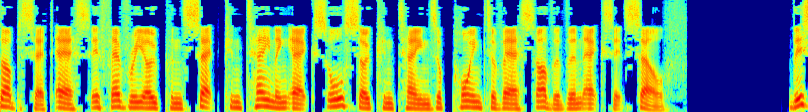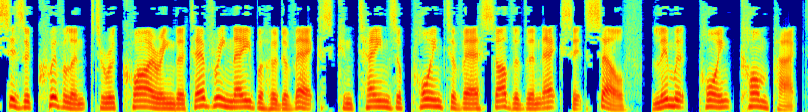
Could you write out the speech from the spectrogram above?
subset S if every open set containing X also contains a point of S other than X itself. This is equivalent to requiring that every neighborhood of X contains a point of S other than X itself. Limit point compact.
